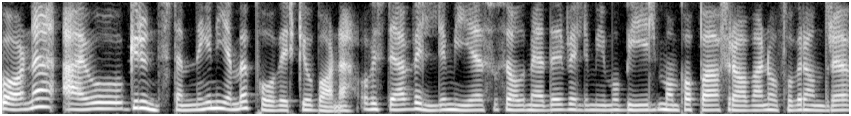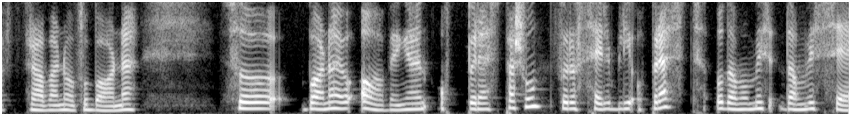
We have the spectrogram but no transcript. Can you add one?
barnet er jo Grunnstemningen i hjemmet påvirker jo barnet. Og hvis det er veldig mye sosiale medier, veldig mye mobil, mamma og pappa er fraværende overfor hverandre, fraværende overfor barnet, så barna er jo avhengig av en oppreist person for å selv bli oppreist. Og da må vi, da må vi se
